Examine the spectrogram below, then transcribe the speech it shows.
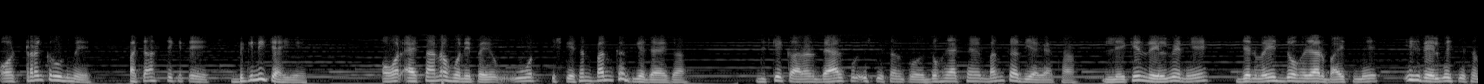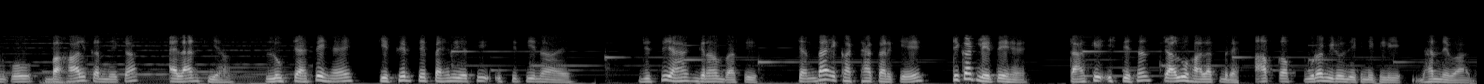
और ट्रंक रूट में पचास टिकटें बिकनी चाहिए। और ऐसा न होने पर वो स्टेशन बंद कर दिया जाएगा, जिसके कारण दयालपुर स्टेशन को 2006 में बंद कर दिया गया था। लेकिन रेलवे ने जनवरी 2022 में इस रेलवे स्टेशन को बहाल करने का ऐलान किया। लोग चाहते हैं कि फिर से पहले जैसी स्थिति न आए, जिससे यहाँ ग्रामवासी चंदा इकट्ठा करके टिकट लेते हैं। ताकि स्टेशन चालू हालत में रहे। आपका पूरा वीडियो देखने के लिए धन्यवाद।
